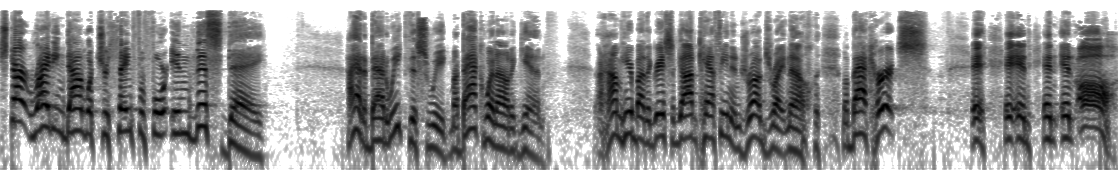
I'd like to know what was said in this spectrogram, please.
Start writing down what you're thankful for in this day. I had a bad week this week. My back went out again. I'm here by the grace of God, caffeine and drugs right now. My back hurts. And, and, and, and oh,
